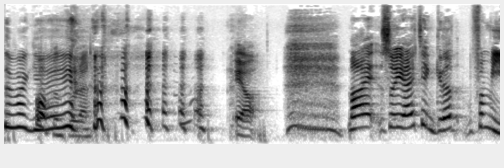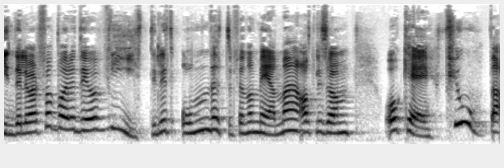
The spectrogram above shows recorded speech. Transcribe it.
Det var Åpen gøy. for det. ja. Nei, så jeg tenker at for min del i hvert fall, bare det å vite litt om dette fenomenet At liksom, ok, fjo, det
